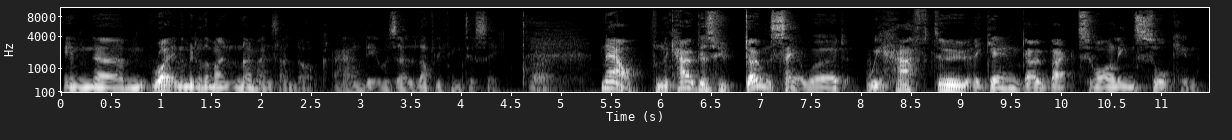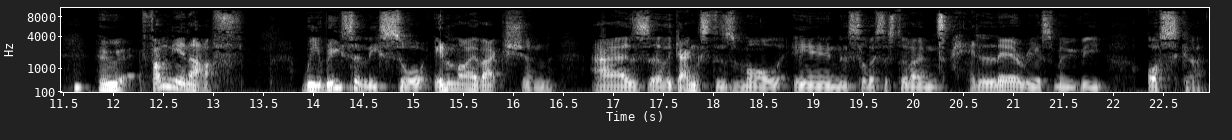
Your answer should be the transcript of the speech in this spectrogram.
in um, right in the middle of the mo- No Man's Land arc, and it was a lovely thing to see. Alright. Now, from the characters who don't say a word, we have to again go back to Arlene Sorkin, who, funnily enough, we recently saw in live action as uh, the gangster's moll in Sylvester Stallone's hilarious movie Oscar.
